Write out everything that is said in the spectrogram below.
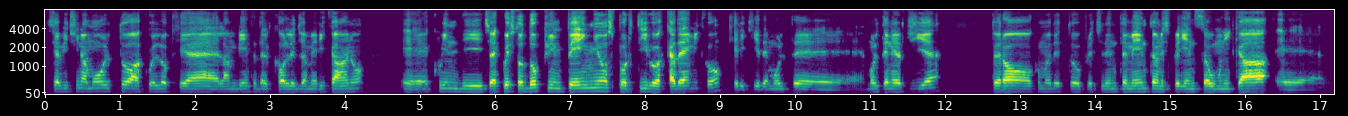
Si avvicina molto a quello che è l'ambiente del college americano e quindi c'è questo doppio impegno sportivo e accademico che richiede molte, molte energie, però come ho detto precedentemente è un'esperienza unica. E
